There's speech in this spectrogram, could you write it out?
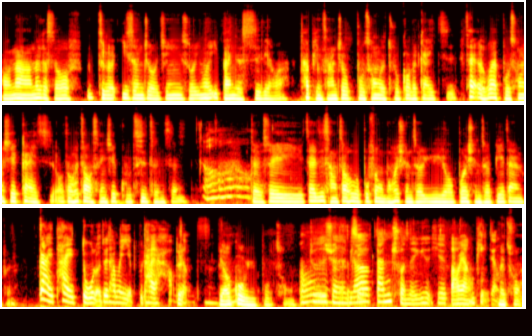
哦，那那个时候这个医生就有建议说，因为一般的饲料啊，他平常就补充了足够的钙质，再额外补充一些钙质哦，都会造成一些骨质增生。哦，对，所以在日常照护的部分，我们会选择鱼油，不会选择鳖蛋粉，钙太多了，对他们也不太好，这对。不要过于补充。哦就是选择比较单纯的一些保养品这样子。没错，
